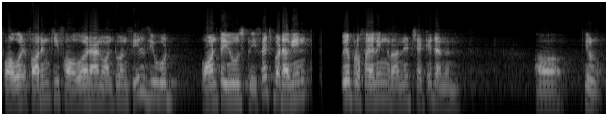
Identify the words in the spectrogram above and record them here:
forward foreign key forward and one-to-one -one fields you would want to use prefetch, but again, do your profiling, run it, check it, and then uh, you'll know.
